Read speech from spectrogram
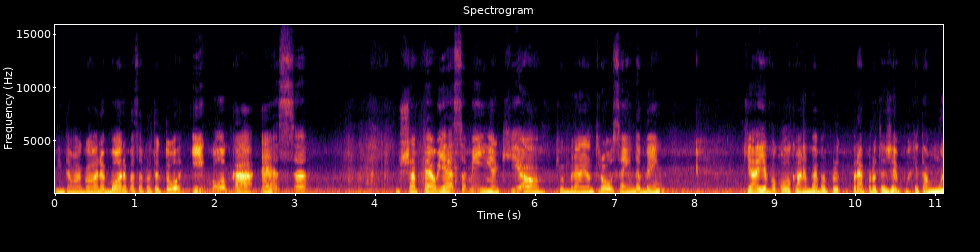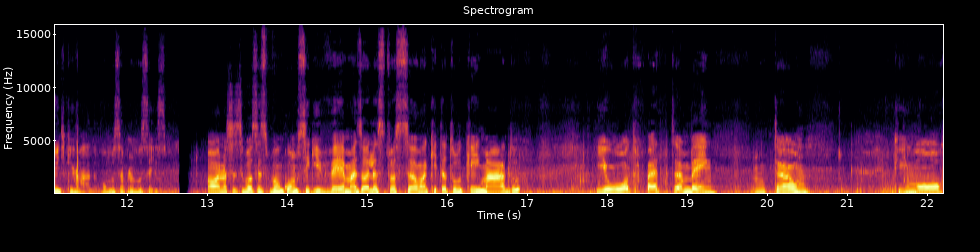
Então agora bora passar protetor e colocar essa o chapéu e essa minha aqui, ó, que o Brian trouxe ainda bem que aí eu vou colocar no pé pra, pra proteger, porque tá muito queimado. Vou mostrar pra vocês. Ó, não sei se vocês vão conseguir ver, mas olha a situação. Aqui tá tudo queimado e o outro pé também. Então, queimou...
